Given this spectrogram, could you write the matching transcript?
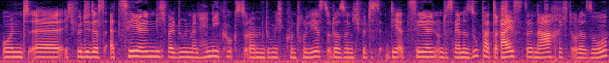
und äh, ich würde das erzählen, nicht weil du in mein Handy guckst oder du mich kontrollierst oder so, und ich würde es dir erzählen und es wäre eine super dreiste Nachricht oder so.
